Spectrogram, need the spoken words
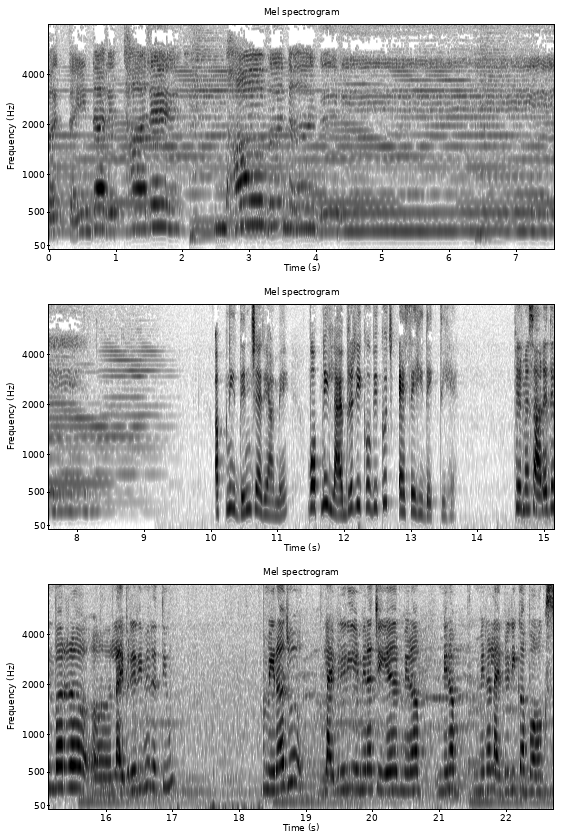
बतई डर थारे भावनगरी। अपनी दिनचर्या में वो अपनी लाइब्रेरी को भी कुछ ऐसे ही देखती है। फिर मैं सारे दिन भर लाइब्रेरी में रहती हूँ। मेरा जो लाइब्रेरी है, मेरा चेयर मेरा मेरा मेरा लाइब्रेरी का बॉक्स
